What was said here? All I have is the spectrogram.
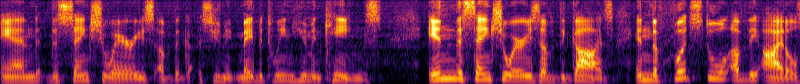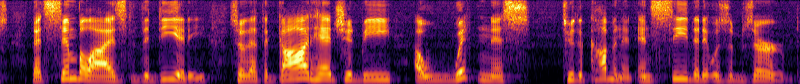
and the sanctuaries of the, excuse me, made between human kings in the sanctuaries of the gods, in the footstool of the idols that symbolized the deity, so that the Godhead should be a witness to the covenant and see that it was observed.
